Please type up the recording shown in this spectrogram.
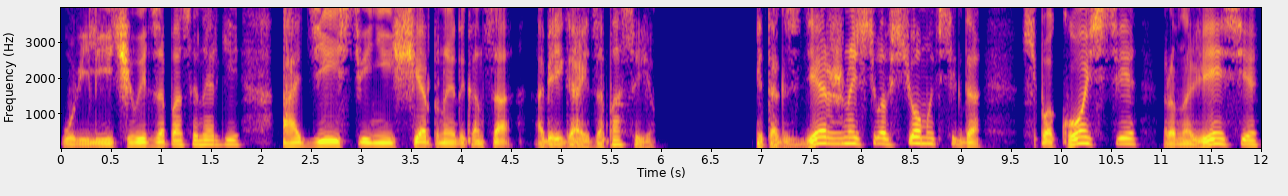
увеличивает запас энергии, а действие, неисчерпанное до конца, оберегает запас ее. Итак, сдержанность во всем и всегда — Спокойствие, равновесие,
